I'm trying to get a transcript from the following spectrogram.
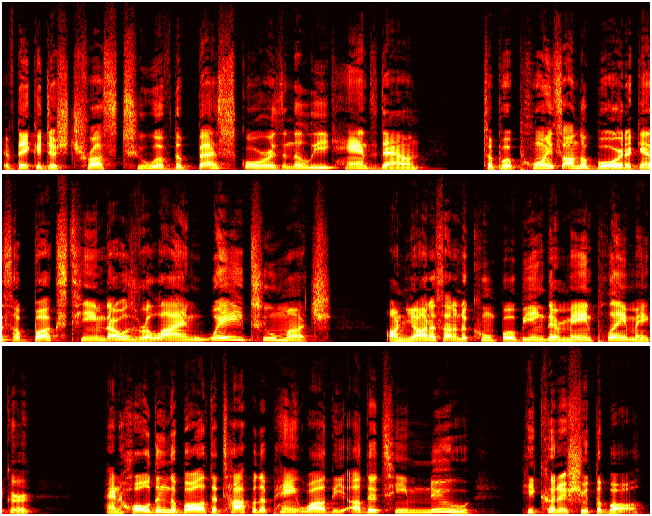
if they could just trust two of the best scorers in the league, hands down, to put points on the board against a Bucks team that was relying way too much on Giannis Antetokounmpo being their main playmaker and holding the ball at the top of the paint while the other team knew he couldn't shoot the ball.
